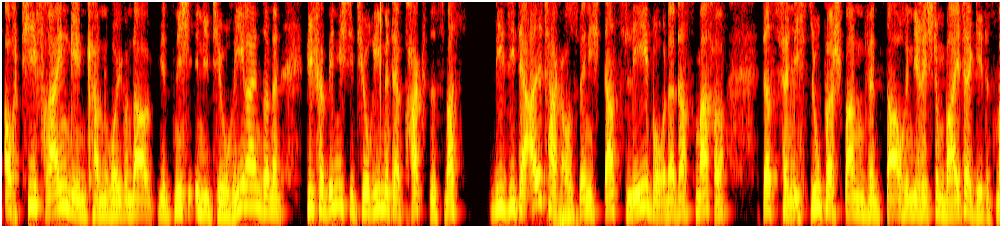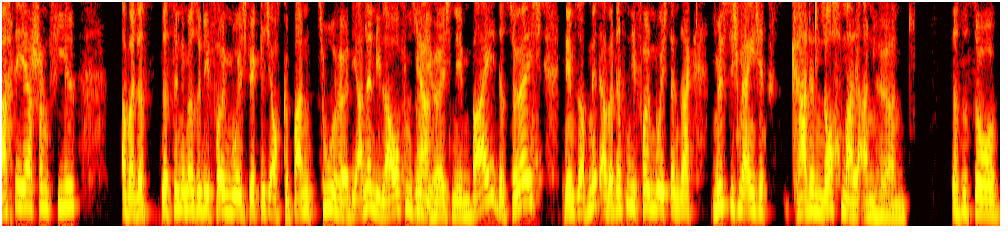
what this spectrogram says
auch tief reingehen kann ruhig und da jetzt nicht in die Theorie rein, sondern wie verbinde ich die Theorie mit der Praxis? Was, wie sieht der Alltag aus, wenn ich das lebe oder das mache? Das fände ich super spannend, wenn es da auch in die Richtung weitergeht. Das macht ihr ja schon viel, aber das, das sind immer so die Folgen, wo ich wirklich auch gebannt zuhöre. Die anderen, die laufen so, Ja. die höre ich nebenbei, das höre ich, nehme es auch mit, aber das sind die Folgen, wo ich dann sage, müsste ich mir eigentlich jetzt gerade nochmal anhören. Das ist so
